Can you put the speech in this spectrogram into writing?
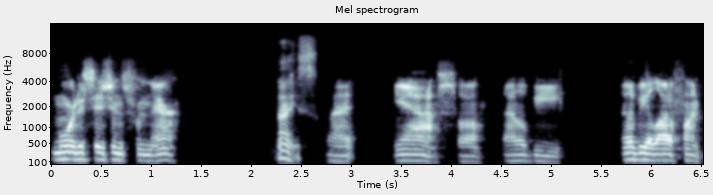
more decisions from there. Nice. But yeah, so that'll be that'll be a lot of fun.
